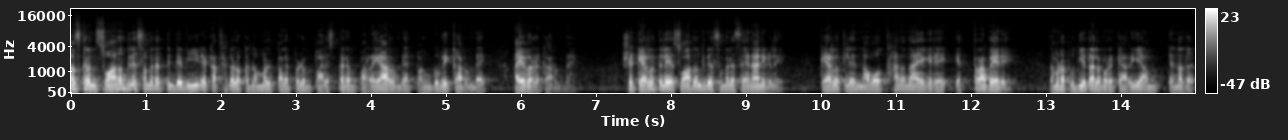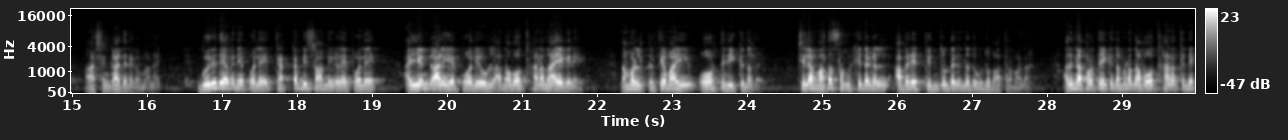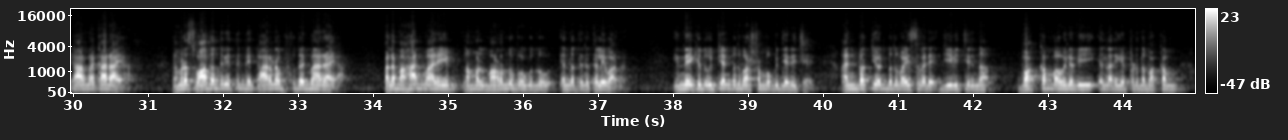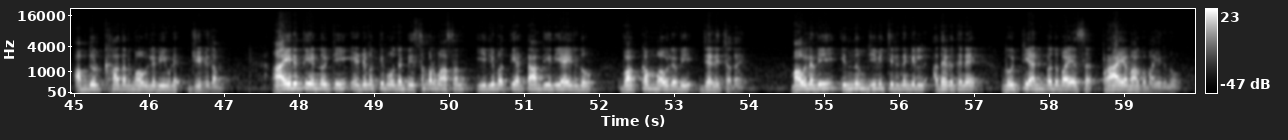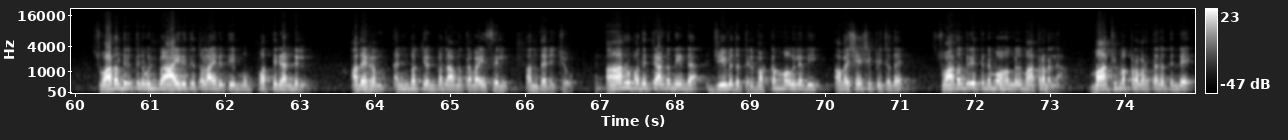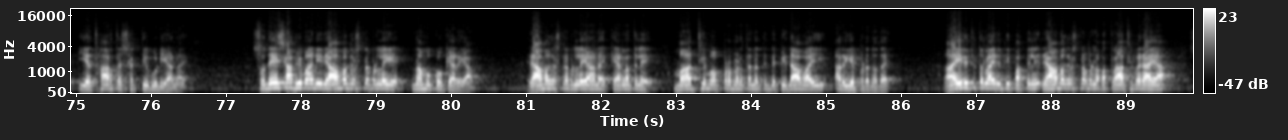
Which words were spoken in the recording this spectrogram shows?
നമസ്കാരം. സ്വാതന്ത്ര്യ സമരത്തിന്റെ വീരകഥകളൊക്കെ നമ്മൾ പലപ്പോഴും പരസ്പരം പറയാറുണ്ട് പങ്കുവയ്ക്കാറുണ്ട് അയവിറക്കാറുണ്ട്. പക്ഷേ കേരളത്തിലെ സ്വാതന്ത്ര്യ സമര സേനാനികളെ കേരളത്തിലെ നവോത്ഥാന നായകരെ എത്ര പേരെ നമ്മുടെ പുതിയ തലമുറയ്ക്ക് അറിയാം എന്നത് ആശങ്കാജനകമാണ്. ഗുരുദേവനെ പോലെ ചട്ടമ്പി സ്വാമികളെ പോലെ അയ്യങ്കാളിയെ പോലെയുള്ള നവോത്ഥാന നായകരെ നമ്മൾ കൃത്യമായി ഓർത്തിരിക്കുന്നത് ചില മതസംഹിതകൾ അവരെ പിന്തുടരുന്നത് കൊണ്ട് മാത്രമാണ്. അതിനപ്പുറത്തേക്ക് നമ്മുടെ നവോത്ഥാനത്തിന്റെ കാരണക്കാരായ നമ്മുടെ സ്വാതന്ത്ര്യത്തിന്റെ കാരണഭൂതന്മാരായ പല മഹാന്മാരെയും നമ്മൾ മറന്നുപോകുന്നു എന്നതിന്റെ തെളിവാണ്. ഇന്നേക്ക് നൂറ്റി അൻപത് വർഷം മുമ്പ് ജനിച്ച് അൻപത്തിയൊൻപത് വയസ്സ് വരെ ജീവിച്ചിരുന്ന വക്കം മൗലവി എന്നറിയപ്പെടുന്ന വക്കം അബ്ദുൽ ഖാദർ മൗലവിയുടെ ജീവിതം. ആയിരത്തി എണ്ണൂറ്റി എഴുപത്തി മൂന്ന് ഡിസംബർ മാസം ഇരുപത്തിയെട്ടാം തീയതിയായിരുന്നു വക്കം മൗലവി ജനിച്ചത്. മൗലവി ഇന്നും ജീവിച്ചിരുന്നെങ്കിൽ അദ്ദേഹത്തിന് നൂറ്റി അൻപത് വയസ്സ് പ്രായമാകുമായിരുന്നു. സ്വാതന്ത്ര്യത്തിന് മുൻപ് ആയിരത്തി തൊള്ളായിരത്തി മുപ്പത്തിരണ്ടിൽ അദ്ദേഹം അൻപത്തിയൊൻപതാമത്തെ വയസ്സിൽ അന്തരിച്ചു. ആറു പതിറ്റാണ്ട് നീണ്ട ജീവിതത്തിൽ വക്കം മൗലവി അവശേഷിപ്പിച്ചത് സ്വാതന്ത്ര്യത്തിന്റെ മോഹങ്ങൾ മാത്രമല്ല മാധ്യമപ്രവർത്തനത്തിന്റെ യഥാർത്ഥ ശക്തി കൂടിയാണ്. സ്വദേശാഭിമാനി രാമകൃഷ്ണപിള്ളയെ നമുക്കൊക്കെ അറിയാം. രാമകൃഷ്ണപിള്ളയാണ് കേരളത്തിലെ മാധ്യമപ്രവർത്തനത്തിന്റെ പിതാവായി അറിയപ്പെടുന്നത്. ആയിരത്തി തൊള്ളായിരത്തി പത്തിൽ രാമകൃഷ്ണപിള്ള പത്രാധിപരായ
